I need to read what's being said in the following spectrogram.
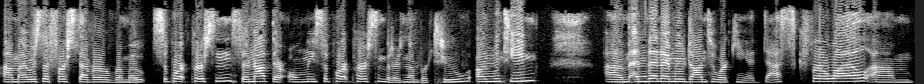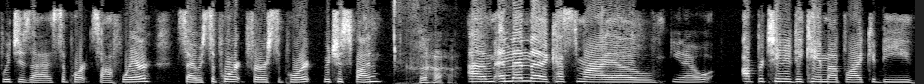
Um, I was their first ever remote support person, so not their only support person, but as number two on the team. Um, and then I moved on to working at Desk for a while, um, which is a support software. So I was support for support, which was fun. um, and then the customer IO, you know, opportunity came up where I could be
